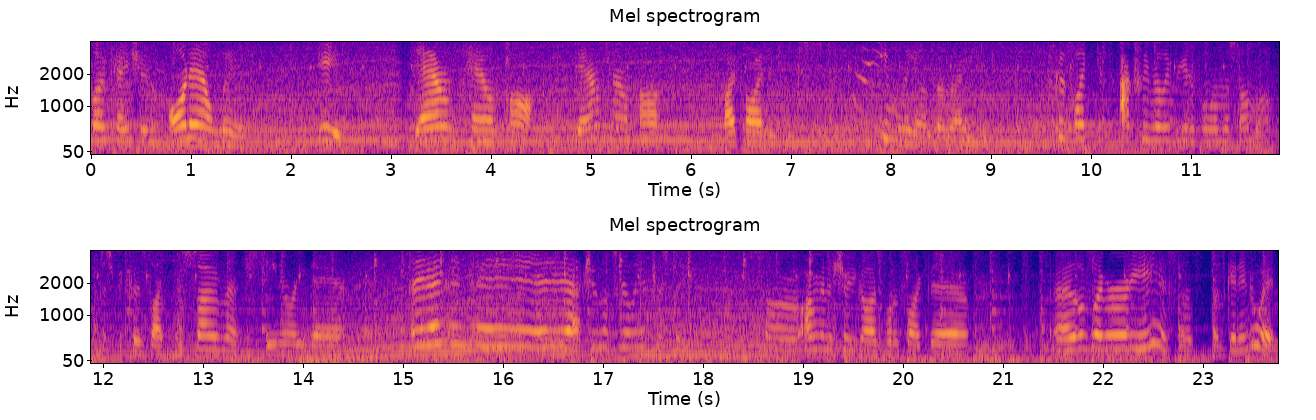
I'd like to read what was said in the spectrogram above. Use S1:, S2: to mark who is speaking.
S1: location on our list is the downtown park. Downtown park, I find is extremely underrated. It's because like it's actually really beautiful in the summer, just because like there's so much scenery there, and it, and, and it actually looks really interesting. So I'm gonna show you guys what it's like there. And it looks like we're already here, so let's get into it.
